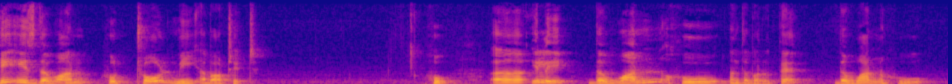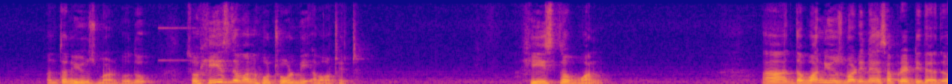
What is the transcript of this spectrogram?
He is the one who told me about it who ಇಲ್ಲಿ ದ ಒನ್ ಹೂ ಅಂತ ಬರುತ್ತೆ. ದ ಒನ್ ಹೂ ಅಂತಲೂ ಯೂಸ್ ಮಾಡ್ಬೋದು. So he is the one who told me about it he is the one the one use ಮಾಡಿನೇ ಸಪ್ರೇಟ್ ಇದೆ ಅದು.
